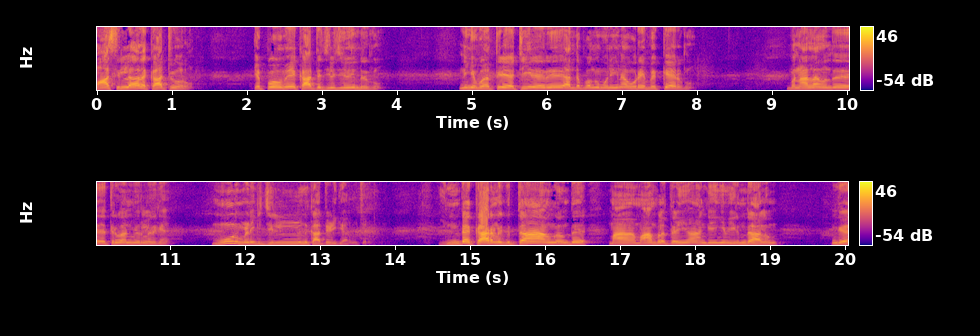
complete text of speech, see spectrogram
மாசில்லாத காற்று வரும். எப்போவுமே காற்று சிலு சிலுன்னு இருக்கும். நீங்கள் டீனரு அந்த பங்கு போனீங்கன்னா ஒரே வெக்கையாக இருக்கும். இப்போ நான்லாம் வந்து திருவான்மையூரில் இருக்கேன். மூணு மணிக்கு ஜில்லுன்னு காற்றடிக்க ஆரம்பிச்சிடும் இந்த காரணத்துக்கு தான் அவங்க வந்து மா மாம்பழத்துலையும் அங்கேயும் இங்கேயும் இருந்தாலும் இங்கே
